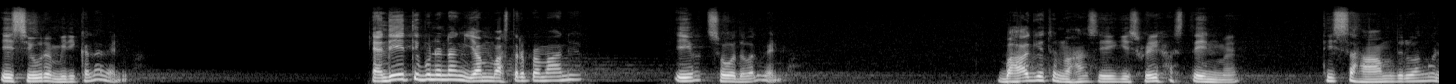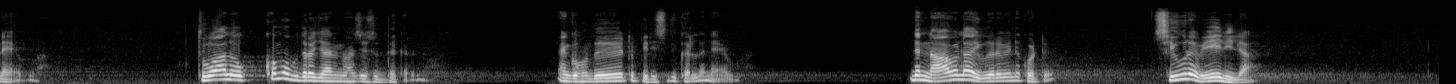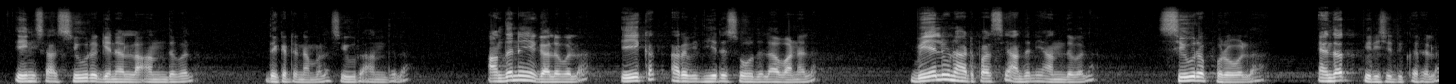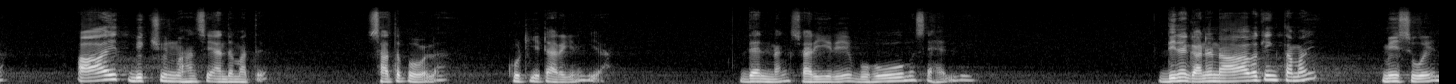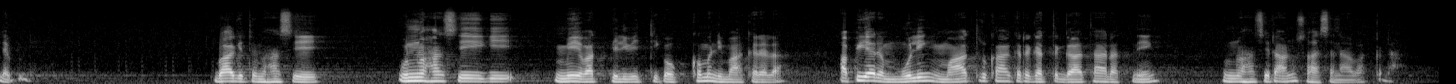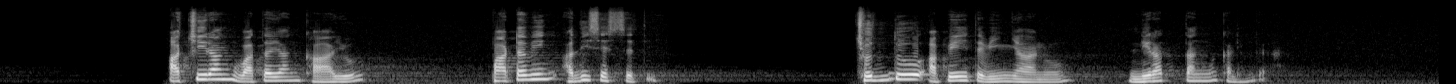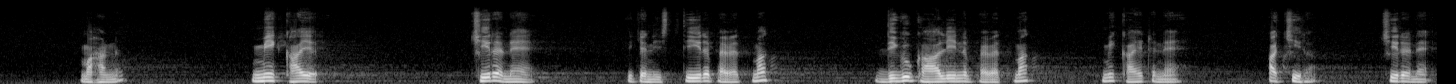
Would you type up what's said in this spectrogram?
ඒ සිවුර මිරි කලා වැැනිවා. ඇඳේ තිබුණ නම් යම් වස්ත්‍ර ප්‍රමාණය ඒත් සෝදවල වැැනිවා. භාග්‍යතුන් වහන්සේගේ ශ්‍රී හස්තයෙන්ම තිස්ස හාමුදුරුවන්ව නෑවා. තුවාල ඔක්කොම බුදුරජාණන් වහසේ සුද්ධ කරනවා. ඇඟ හොඳට පිරිසිදු කරලා නෑව්වා. ද නාවලා ඉවර වෙනකොට සිවුර වේලිලා ඒ නිසා සිවුර ගෙනල්ල අන්දවල දෙකට නමල සිවුර අන්දල අඳනය ගලවල ඒකත් අර විදිහයට සෝදලා වනල වේලුනාට පස්සේ අඳනය අන්දවල සිවුර පොරෝලා ඇඳත් පිරිසිදු කරලා ආයෙත් භික්‍ෂූන් වහන්සේ ඇඳ මත සතපෝල කුටියට අරගෙන ගිය. දැන්නම් ශරීරයේ බොහෝම සැහැල්වී. දින ගණනාවකින් තමයි මේ සුවය ලැබුණි. භාගිතුන් වහන්සේ උන්වහන්සේගේ මේ වත් පිළිවෙත්තික ඔක්කොම නිමා කරලා අපි අර මුලින් මාතෘකා කරගත්ත ගාථාරත්නයෙන් උන්වහන්සේට අනුශාසනාවක් කළා. අච්චිරං වතයන් කායෝ පටවින් අධිසෙස්සති. චුද්දෝ අපේත විඤ්ඥානෝ නිරත්තංව කලින්ග. මහන්න මේ කය චිර නෑ එකන ස්තීර පැවැත්මක් දිගු කාලීන පැවැත්මක් මේ කයට නෑ අච්චිරා චිරනෑ.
